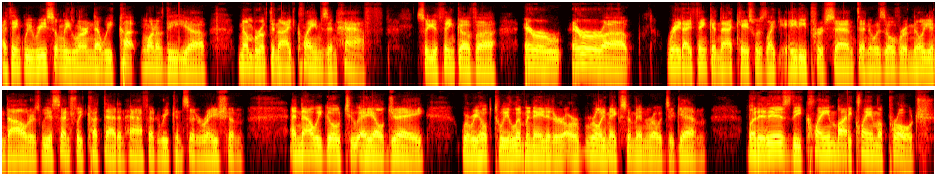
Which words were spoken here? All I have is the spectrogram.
I think we recently learned that we cut one of the uh, number of denied claims in half. So you think of uh, error error uh, rate. I think in that case was like 80%, and it was over a million dollars. We essentially cut that in half at reconsideration, and now we go to ALJ, where we hope to eliminate it or, or really make some inroads again. But it is the claim by claim approach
